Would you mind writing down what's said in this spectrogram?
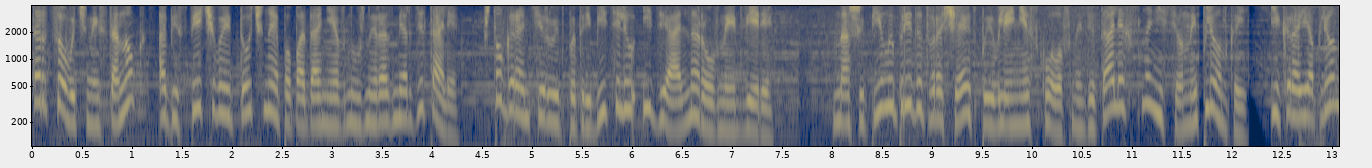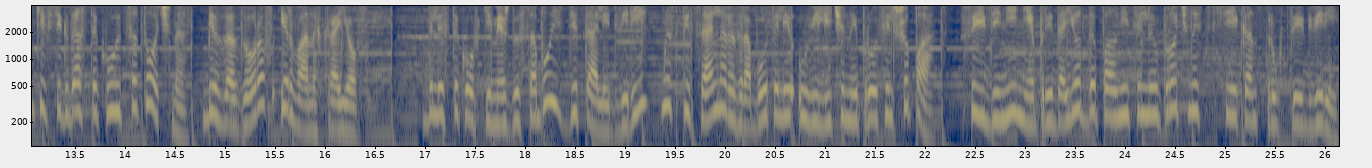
Торцовочный станок обеспечивает точное попадание в нужный размер детали, что гарантирует потребителю идеально ровные двери. Наши пилы предотвращают появление сколов на деталях с нанесенной пленкой, и края пленки всегда стыкуются точно, без зазоров и рваных краев. Для стыковки между собой с деталей двери мы специально разработали увеличенный профиль шипа. Соединение придает дополнительную прочность всей конструкции двери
